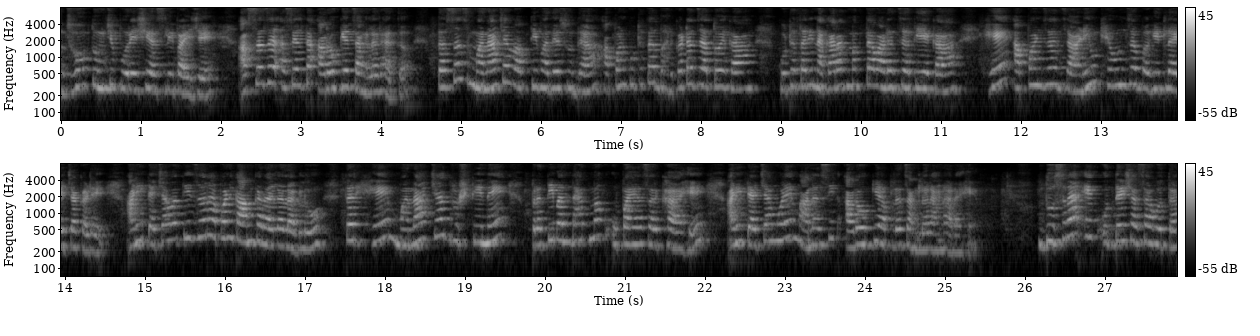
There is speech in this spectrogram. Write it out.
झोप तुमची पुरेशी असली पाहिजे. असं जर असेल तर आरोग्य चांगलं राहतं. तसंच मनाच्या बाबतीमध्ये सुद्धा आपण कुठं तर भरकटत जातो आहे का? कुठंतरी नकारात्मकता वाढत जाते आहे का? हे आपण जर जाणीव ठेवून जर बघितलं याच्याकडे आणि त्याच्यावरती जर आपण काम करायला लागलो तर हे मनाच्या दृष्टीने प्रतिबंधात्मक उपायासारखं आहे आणि त्याच्यामुळे मानसिक आरोग्य आपलं चांगलं राहणार आहे. दुसरा एक उद्देश असा होता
